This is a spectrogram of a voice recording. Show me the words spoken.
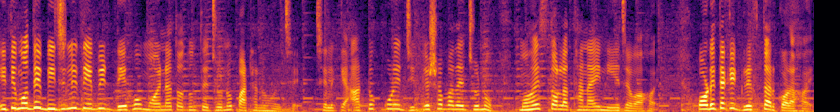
ইতিমধ্যে বিজলি দেবীর দেহ ময়না তদন্তের জন্য পাঠানো হয়েছে। ছেলেকে আটক করে জিজ্ঞাসাবাদের জন্য মহেশতলা থানায় নিয়ে যাওয়া হয়। পরে তাকে গ্রেফতার করা হয়।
